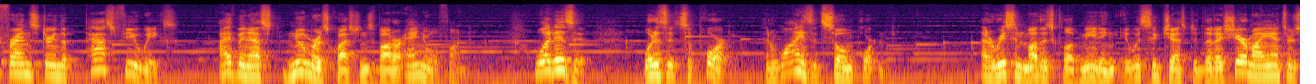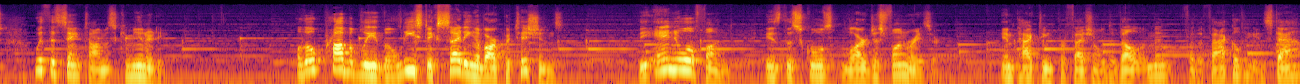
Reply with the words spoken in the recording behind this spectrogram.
friends, during the past few weeks, I have been asked numerous questions about our annual fund. What is it? What does it support? And why is it so important? At a recent Mothers Club meeting, it was suggested that I share my answers with the St. Thomas community. Although probably the least exciting of our petitions, the annual fund is the school's largest fundraiser, impacting professional development for the faculty and staff,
